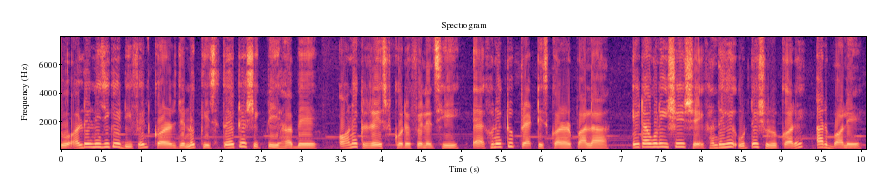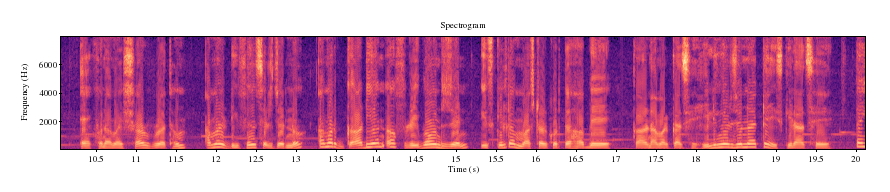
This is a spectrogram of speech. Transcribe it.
ওয়ার্ল্ডে নিজেকে ডিফেন্ড করার জন্য কিছু তো একটা শিখতেই হবে। অনেক রেস্ট করে ফেলেছি। এখন একটু প্র্যাকটিস করার পালা। এটা বলেই সে সেখান থেকে উঠতে শুরু করে আর বলে, এখন আমায় সর্বপ্রথম আমার ডিফেন্সের জন্য আমার গার্ডিয়ান অফ রিবাউন্ড জেন স্কিলটা মাস্টার করতে হবে। কারণ আমার কাছে হিলিং এর জন্য একটা স্কিল আছে। তাই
